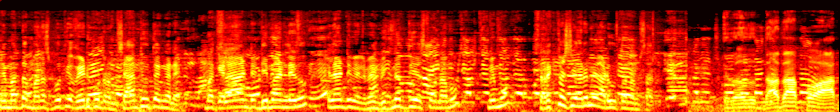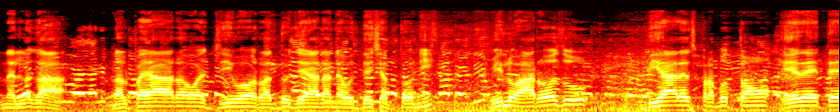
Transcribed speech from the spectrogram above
మేమంతా మనస్ఫూర్తిగా వేడుకుంటున్నాం. శాంతియుతంగానే. మాకు ఎలాంటి డిమాండ్ లేదు ఇలాంటివి మేము విజ్ఞప్తి చేస్తున్నాము. మేము రిక్వెస్ట్ గానే మేము అడుగుతున్నాం సార్. ఈరోజు దాదాపు ఆరు నెలలుగా నలభై ఆరవ జీవో రద్దు చేయాలనే ఉద్దేశంతో వీళ్ళు ఆ రోజు బీఆర్ఎస్ ప్రభుత్వం ఏదైతే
